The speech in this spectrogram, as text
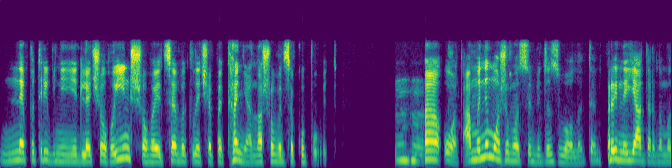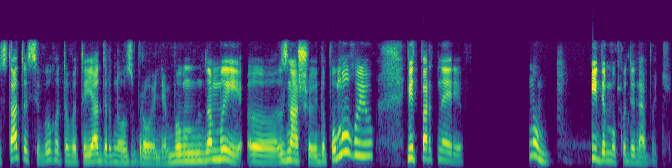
не потрібні ні для чого іншого, і це викличе питання: на що ви це купуєте? Мгм. А, от, а ми не можемо собі дозволити при неядерному статусі виготовити ядерне озброєння. Бо ми е, з нашою допомогою від партнерів ну, підемо куди-небудь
